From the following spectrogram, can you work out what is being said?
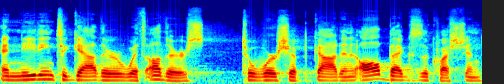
and needing to gather with others to worship God. And it all begs the question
